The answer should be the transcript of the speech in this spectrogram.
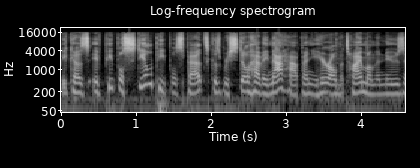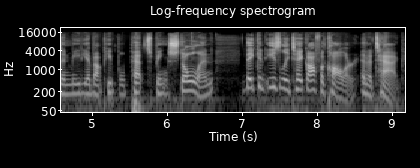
Because if people steal people's pets, because we're still having that happen, you hear all the mm-hmm. time on the news and media about people pets being stolen, they can easily take off a collar and a tag.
